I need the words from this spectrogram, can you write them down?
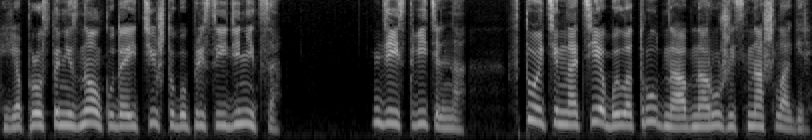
Я просто не знал, куда идти, чтобы присоединиться. Действительно, в той темноте было трудно обнаружить наш лагерь.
